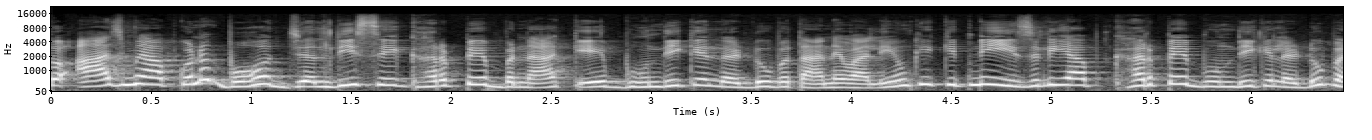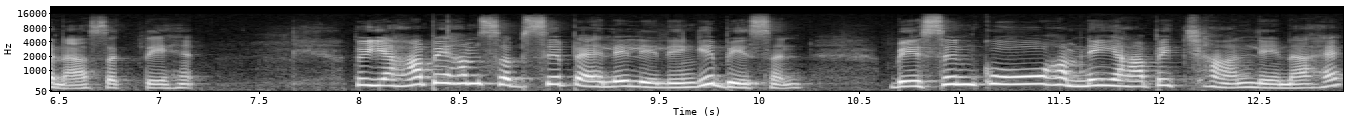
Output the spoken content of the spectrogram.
तो आज मैं आपको ना बहुत जल्दी से घर पे बना के बूंदी के लड्डू बताने वाली हूँ कि कितनी ईजिली आप घर पे बूंदी के लड्डू बना सकते हैं। तो यहाँ पे हम सबसे पहले ले लेंगे बेसन। बेसन को हमने यहाँ पे छान लेना है,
